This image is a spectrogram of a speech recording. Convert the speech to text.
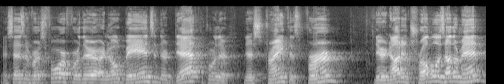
it says in verse 4 For there are no bands in their death, for their, their strength is firm. They are not in trouble as other men.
